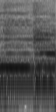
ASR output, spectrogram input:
Hallelujah.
